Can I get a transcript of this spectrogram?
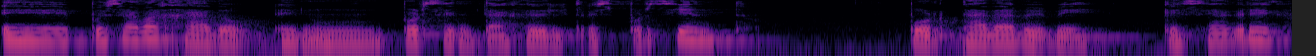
eh, pues ha bajado en un porcentaje del 3% por cada bebé que se agrega.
